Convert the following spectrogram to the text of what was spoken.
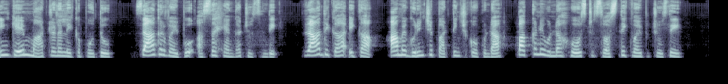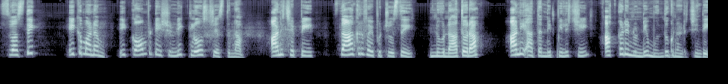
ఇంకేం మాట్లాడలేకపోతూ సాగర్ వైపు అసహ్యంగా చూసింది. రాధిక ఇక ఆమె గురించి పట్టించుకోకుండా పక్కనే ఉన్న హోస్ట్ స్వస్తిక్ వైపు చూసి స్వస్తిక్ ఇక మనం ఈ కాంపిటీషన్ని క్లోజ్ చేస్తున్నాం అని చెప్పి సాగర్ వైపు చూసి నువ్వు నాతోరా అని అతన్ని పిలిచి అక్కడి నుండి ముందుకు నడిచింది.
